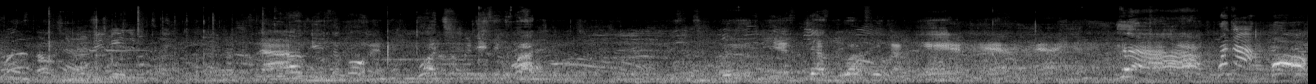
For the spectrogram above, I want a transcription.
What? Now is the moment. Watch. This is what. Yes, just one finger. What the? Oh!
